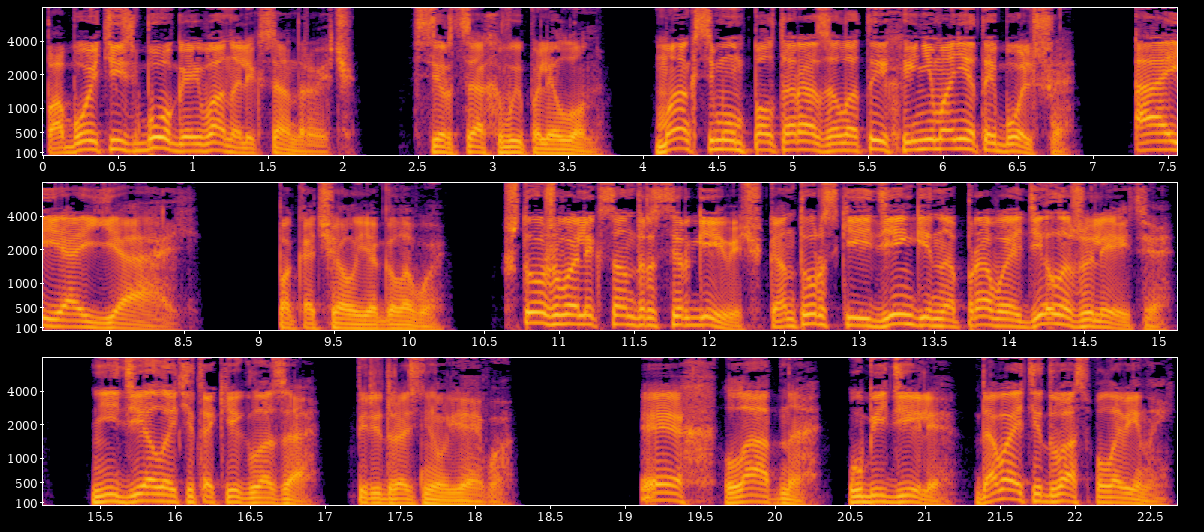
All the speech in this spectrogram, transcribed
«Побойтесь Бога, Иван Александрович!» В сердцах выпалил он. «Максимум полтора золотых и не монетой больше. «Ай-яй-яй!» – покачал я головой. «Что же вы, Александр Сергеевич, конторские деньги на правое дело жалеете? Не делайте такие глаза!» – передразнил я его. «Эх, ладно, убедили. Давайте два с половиной».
